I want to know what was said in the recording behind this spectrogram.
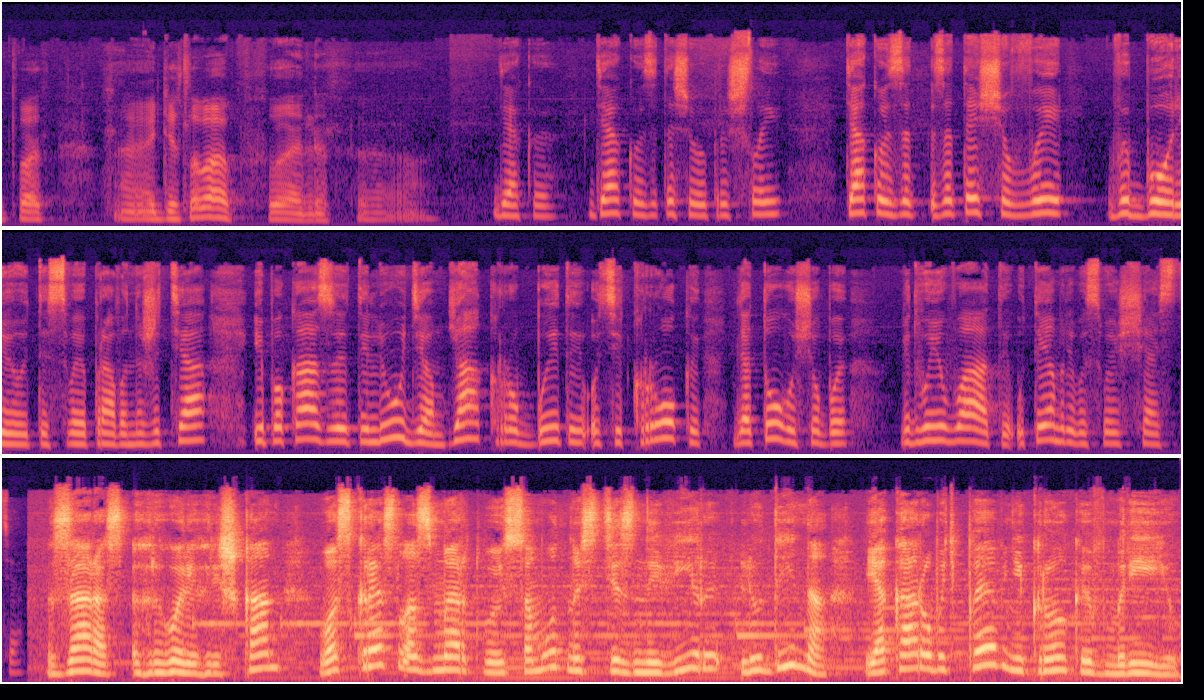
от вас э, эти слова в свой адрес. Э, Дякую. Дякую за те, що ви прийшли. Дякую за, за те, що ви виборюєте своє право на життя і показуєте людям, як робити оці кроки для того, щоб відвоювати у темряві своє щастя. Зараз Григорій Грішкан воскресла з мертвої самотності з невіри людина, яка робить певні кроки в мрію,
